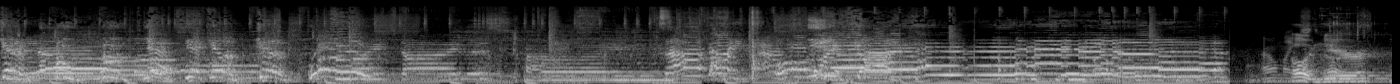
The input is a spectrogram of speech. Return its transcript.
Get him. Boom, boom. Yeah, yeah, kill him. Kill him. Woo! Die this time. Die. Oh, oh my god. I don't like Oh I'm no. here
